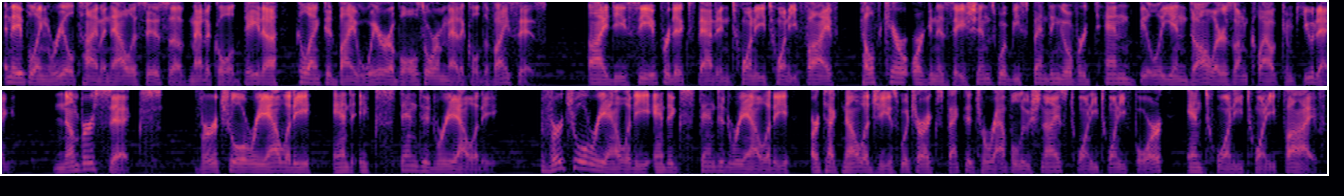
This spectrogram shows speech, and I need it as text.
enabling real-time analysis of medical data collected by wearables or medical devices. IDC predicts that in 2025, healthcare organizations would be spending over $10 billion on cloud computing. Number 6. Virtual Reality and Extended Reality Virtual reality and extended reality are technologies which are expected to revolutionize 2024 and 2025.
